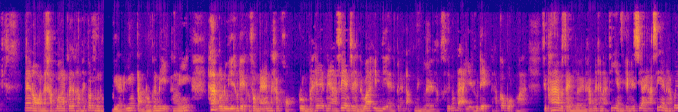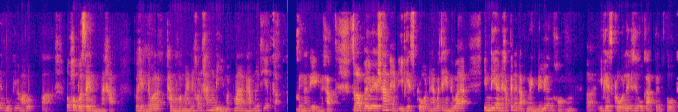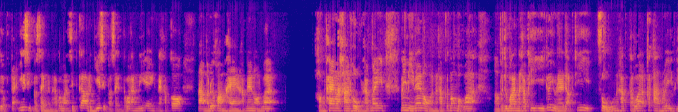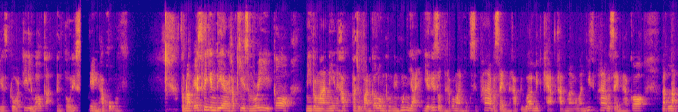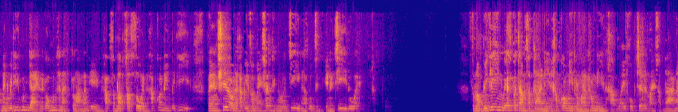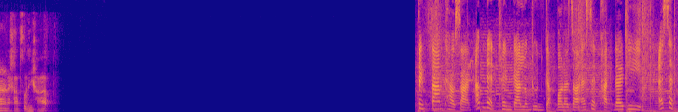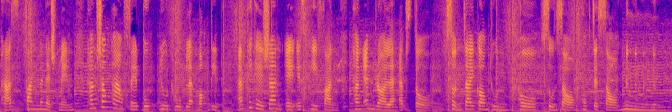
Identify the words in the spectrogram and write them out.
แน่นอนนะครับว่าก็จะทำให้ต้นทุนของเบียร์ยิ่งต่ำลงขึ้นไปอีกทั้งนี้ ถ้าหากเราดู year to date performance นะครับของกลุ่มประเทศในอาเซียนจะเห็นได้ว่าอินเดียเป็นอันดับหนึ่งเลยนะครับคือตั้งแต่ year to date นะครับก็บวกมา 15%เลยนะครับในขณะที่อย่าง MSCI อาเซียนนะครับก็ยังบวกที่ประมาณลบอ่าลบ6%นะครับก็เห็นได้ว่าทำ performance ได้ค่อนข้างดีมากๆนะครับเมื่อเทียบกับ นั่นเองนะครับสำหรับ valuation and EPS growth นะครับก็จะเห็นได้ว่าอินเดียนะครับเป็นอันดับหนึ่งในเรื่องของ EPS growth เลยก็คือโอกาสเติบโตเกือบแต่ 20%นะครับประมาณ 19-20%แต่ว่าทางนี้เองนะครับก็ตามมาด้วยความแพงนะครับแน่นอนว่าของแพงราคาถูกนะครับไม่ไม่มีแน่นอนนะครับ ก็ต้องบอกว่าปัจจุบันนะครับ PE ก็อยู่ในระดับที่สูงนะครับ แต่ว่าก็ตามมาด้วย EPS growth ที่หรือว่าโอกาสเติบโตที่สูงเองครับผมสำหรับ SP India นะครับ Key Summary ก็ มีประมาณนี้นะครับ ปัจจุบันก็ลงทุนในหุ้นใหญ่เยอะที่สุดนะครับประมาณ 65%นะครับ หรือว่า Mid Cap ถัดมาประมาณ 25%นะครับ ก็หลักๆ เน้นไปที่หุ้นใหญ่แล้วก็หุ้นขนาดกลางนั่นเองนะครับสำหรับสัดส่วนนะครับ ก็เน้นไปที่ Financial นะครับ Information Technology นะครับ รวมถึง Energy ด้วยสำหรับ weekly invest ประจำสัปดาห์นี้นะครับ ก็มีประมาณเท่านี้นะครับ ไว้พบเจอกันใหม่สัปดาห์หน้านะครับ สวัสดีครับ ติดตามข่าวสารอัปเดตเทรนด์การลงทุนกับบลจ Asset p l u s ได้ที่ Asset Plus Fund Management ทั้งช่องทาง Facebook, YouTube และ b ล็อกดิแอปพลิเคชัน ASP Fund ทั้ง Android และ App Store สนใจกองทุน โทร 02 672 1111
